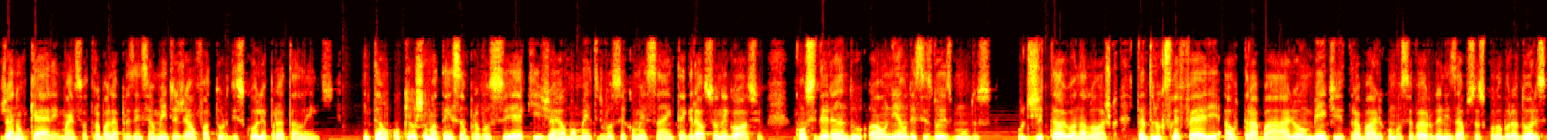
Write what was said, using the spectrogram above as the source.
já não querem mais só trabalhar presencialmente, já é um fator de escolha para talentos. Então, o que eu chamo a atenção para você é que já é o momento de você começar a integrar o seu negócio considerando a união desses dois mundos, o digital e o analógico, tanto no que se refere ao trabalho, ao ambiente de trabalho, como você vai organizar para os seus colaboradores,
